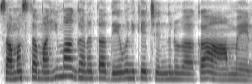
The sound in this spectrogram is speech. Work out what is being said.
సమస్త మహిమ ఘనత దేవునికే చెందునుగాక. ఆమెన్.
